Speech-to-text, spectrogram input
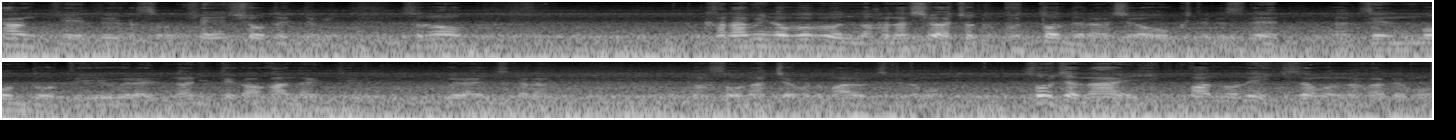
関係というかその検証といってもいい。その絡みの部分の話はちょっとぶっ飛んでる話が多くてですね禅問答というぐらいで何言ってるか分かんないっていうぐらいですから、まあ、そうなっちゃうこともあるんですけどもそうじゃない一般のね生き様の中でも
